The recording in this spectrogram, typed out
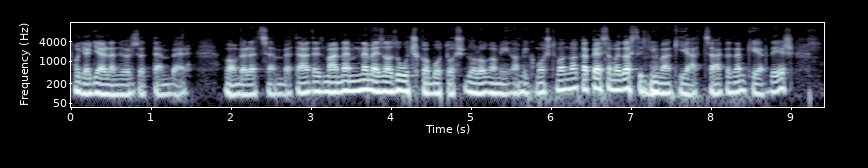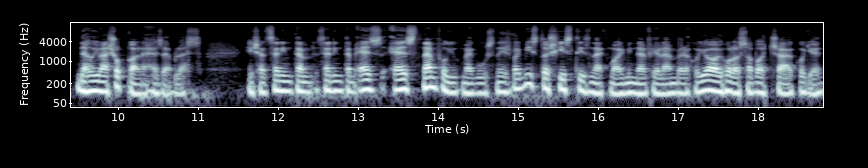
hogy egy ellenőrzött ember van veled szembe. Tehát ez már nem, nem ez az ócska botos dolog, ami, amik most vannak. Hát persze majd azt is mhm. nyilván kijátszák, az nem kérdés, de hogy már sokkal nehezebb lesz. És hát szerintem, szerintem ez, ezt nem fogjuk megúszni, és majd biztos hisztiznek majd mindenféle emberek, hogy jaj, hol a szabadság, hogy én,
